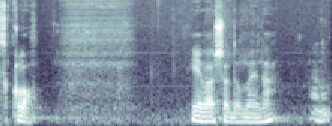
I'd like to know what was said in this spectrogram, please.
sklo je vaša doména. Áno.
